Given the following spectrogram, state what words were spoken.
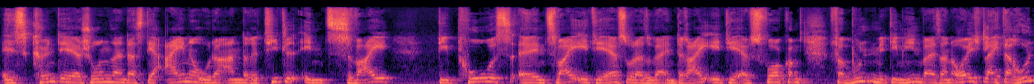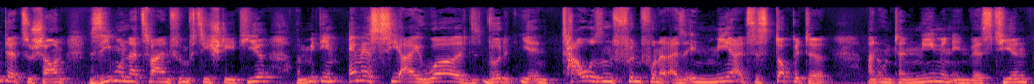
es könnte ja schon sein, dass der eine oder andere Titel in zwei Depots äh, in zwei ETFs oder sogar in drei ETFs vorkommt, verbunden mit dem Hinweis an euch, gleich darunter zu schauen. 752 steht hier und mit dem MSCI World würdet ihr in 1500, also in mehr als das Doppelte an Unternehmen investieren,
